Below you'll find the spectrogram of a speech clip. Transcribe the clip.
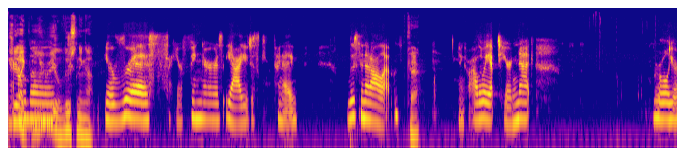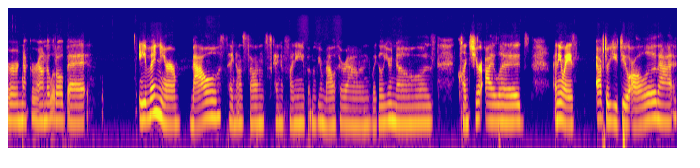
So your you're like you're, elbows, you're loosening up. your wrists, your fingers. Yeah, you just kind of loosen it all up. Okay. and go all the way up to your neck. Roll your neck around a little bit. Even your mouth. I know it sounds kind of funny, but move your mouth around, wiggle your nose, clench your eyelids. Anyways, after you do all of that,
